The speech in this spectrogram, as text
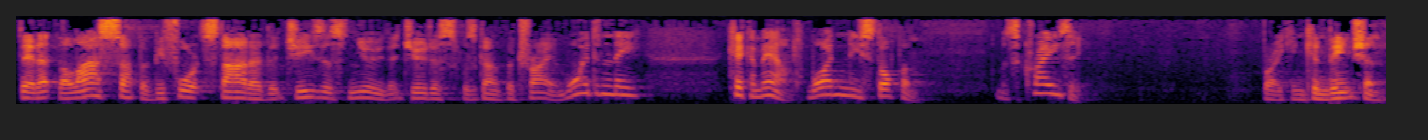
that at the Last Supper, before it started, that Jesus knew that Judas was going to betray him. Why didn't he kick him out. Why didn't he stop him? It was crazy. Breaking convention.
